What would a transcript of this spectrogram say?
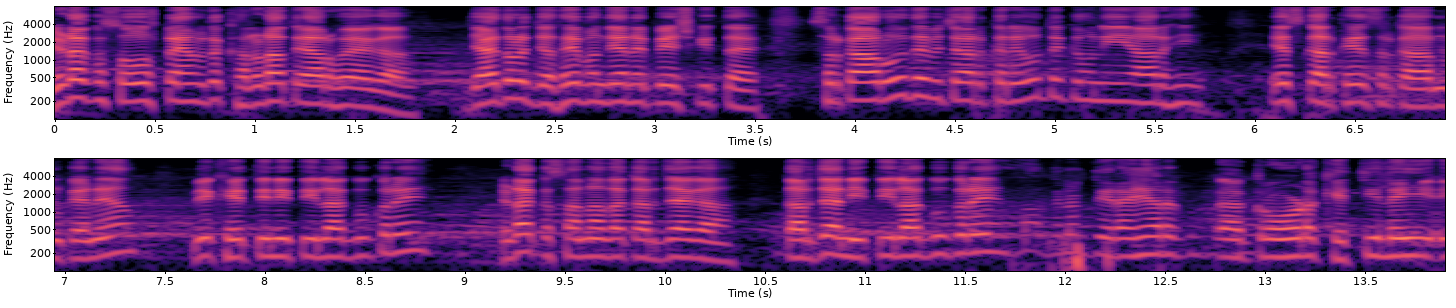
ਜਿਹੜਾ ਕੁਛ ਉਸ ਟਾਈਮ ਤੇ ਖਰੜਾ ਤਿਆਰ ਹੋਇਆਗਾ, ਜਾਂ ਇਧਰੋਂ ਜਥੇਬੰਦੀਆਂ ਨੇ ਪੇਸ਼ ਕੀਤਾ ਹੈ, ਸਰਕਾਰ ਉਹਦੇ ਤੇ ਵਿਚਾਰ ਕਰੇ, ਉਹ ਤੇ ਕਿਉਂ ਨਹੀਂ ਆ ਰਹੀ? ਇਸ ਕਰਕੇ ਸਰਕਾਰ ਨੂੰ ਕਹਿੰਦੇ ਆ ਵੀ ਖੇਤੀ ਨੀਤੀ ਲਾਗੂ ਕਰੇ, ਜਿਹੜਾ ਕਿਸਾਨਾਂ ਦਾ ਕਰਜ਼ਾ ਹੈਗਾ, ਕਰਜ਼ਾ ਨੀਤੀ ਲਾਗੂ ਕਰੇ। ਦੇ ਨਾਲ 13000 ਕਰੋੜ ਖੇਤੀ ਲਈ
